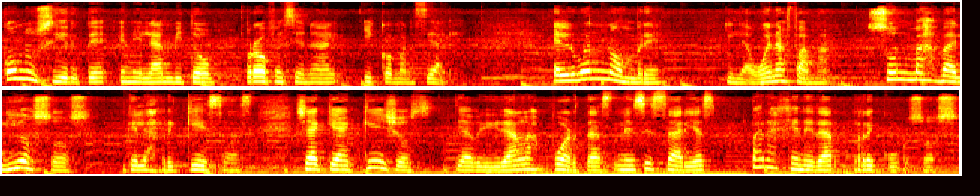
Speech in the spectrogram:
conducirte en el ámbito profesional y comercial. El buen nombre y la buena fama son más valiosos que las riquezas, ya que aquellos te abrirán las puertas necesarias para generar recursos.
